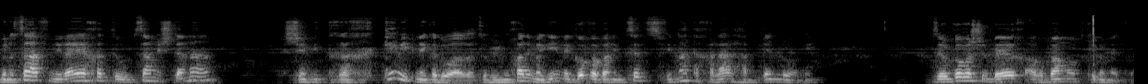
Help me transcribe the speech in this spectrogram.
בנוסף, נראה איך התאוצה משתנה כשמתרחקים מפני כדור הארץ, ובמיוחד אם מגיעים לגובה בה נמצאת ספינת החלל הבינלאומי. זהו גובה של בערך 400 קילומטר.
